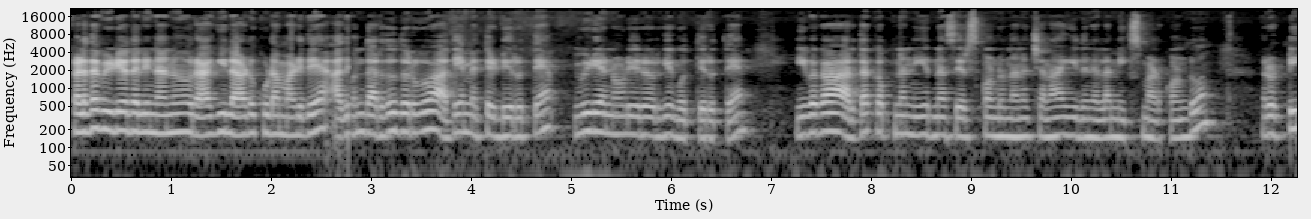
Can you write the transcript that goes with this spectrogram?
ಕಳೆದ ವಿಡಿಯೋದಲ್ಲಿ ನಾನು ರಾಗಿ ಲಾಡು ಕೂಡ ಮಾಡಿದೆ. ಅದು ಒಂದು ಅರ್ಧದವರೆಗೂ ಅದೇ ಮೆಥಡ್ ಇರುತ್ತೆ. ವಿಡಿಯೋ ನೋಡಿರೋರಿಗೆ ಗೊತ್ತಿರುತ್ತೆ. ಇವಾಗ ಅರ್ಧ ಕಪ್ನ ನೀರನ್ನ ಸೇರಿಸ್ಕೊಂಡು ನಾನು ಚೆನ್ನಾಗಿ ಇದನ್ನೆಲ್ಲ ಮಿಕ್ಸ್ ಮಾಡಿಕೊಂಡು ರೊಟ್ಟಿ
